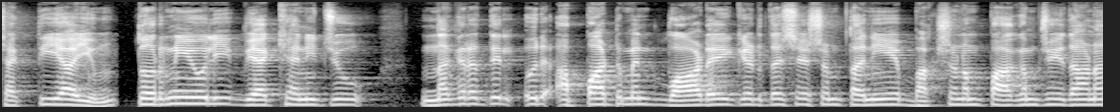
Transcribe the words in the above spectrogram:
ശക്തിയായും തെർണിയോലി വ്യാഖ്യാനിച്ചു. നഗരത്തിൽ ഒരു അപ്പാർട്ട്മെന്റ് വാടകയ്ക്കെടുത്ത ശേഷം തനിയെ ഭക്ഷണം പാകം ചെയ്താണ്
